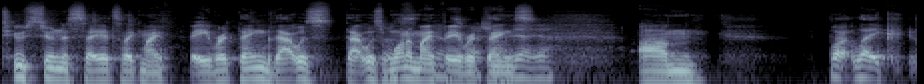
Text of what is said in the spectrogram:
too soon to say it's like my favorite thing. But that was that was one of my cool. favorite Special. things. Yeah, yeah. But like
